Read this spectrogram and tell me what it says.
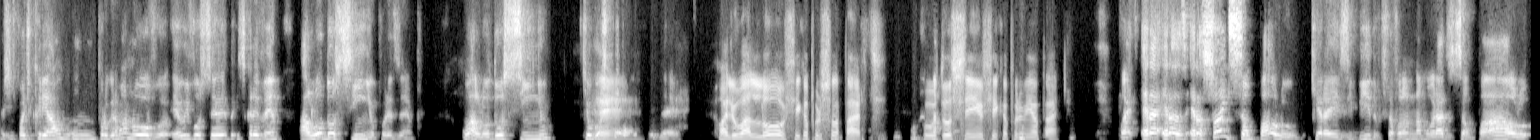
a gente pode criar um, um, programa novo, eu e você escrevendo Alô Docinho, por exemplo. O Alô Docinho, que eu gostei é. dessa ideia. Olha, o alô fica por sua parte, o docinho fica por minha parte. Era, era, era só em São Paulo que era exibido? Você está falando Namorados de São Paulo,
